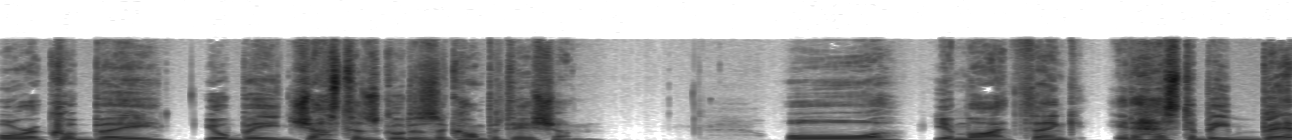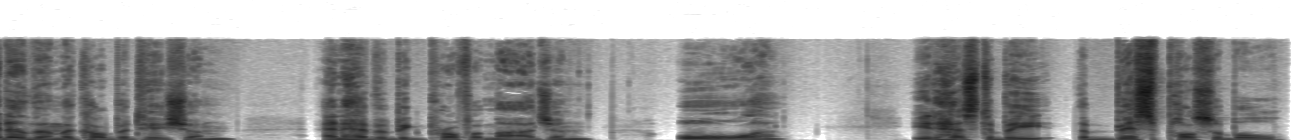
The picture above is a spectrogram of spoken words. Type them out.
Or it could be you'll be just as good as the competition. Or you might think it has to be better than the competition and have a big profit margin. Or it has to be the best possible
